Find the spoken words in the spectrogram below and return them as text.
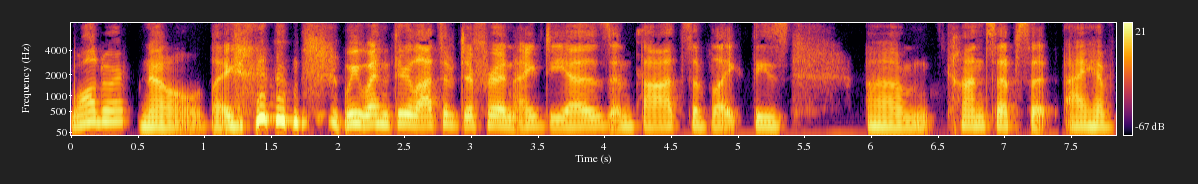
Waldorf, no. Like we went through lots of different ideas and thoughts of like these um concepts that I have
